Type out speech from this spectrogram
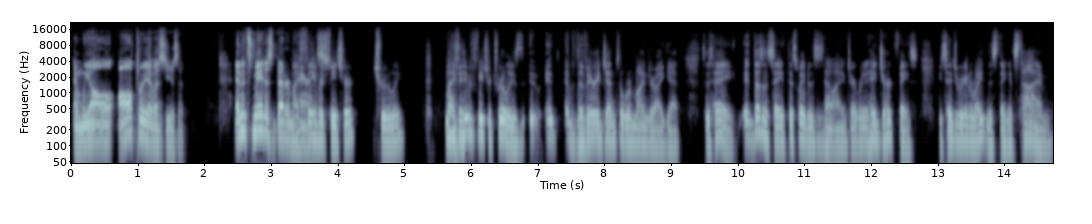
And we all, all three of us use it. And it's made us better My parents. favorite feature, truly, my favorite feature, truly, is it, it, the very gentle reminder I get. says, "Hey, it doesn't say it this way, but this is how I interpret it. Hey, jerk face, you said you were going to write in this thing. It's time.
